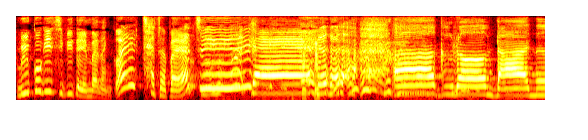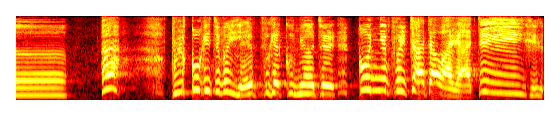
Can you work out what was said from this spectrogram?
물고기 집이 될 만한 걸 찾아봐야지. 네. 아, 그럼 나는 아, 물고기 집을 예쁘게 꾸며줄 꽃잎을 찾아와야지.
